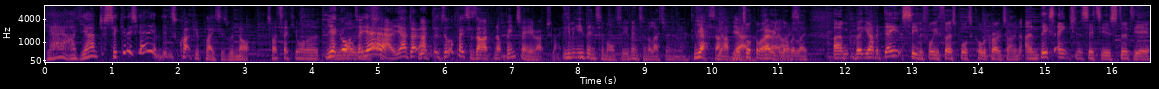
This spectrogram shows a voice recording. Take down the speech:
Yeah, yeah, I'm just sick of this. Yeah, yeah, there's quite a few places we've not. So I take you on a Yeah, go on. So, yeah, yeah. I there's a lot of places I've not been to here, actually. You, you've been to Malta, you've been to Valletta, haven't you? Yes, I have. Yeah, we'll talk about Very that a little bit later. Um, but you have a day at sea before your first port of call of Crotone, and this ancient city has stood here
